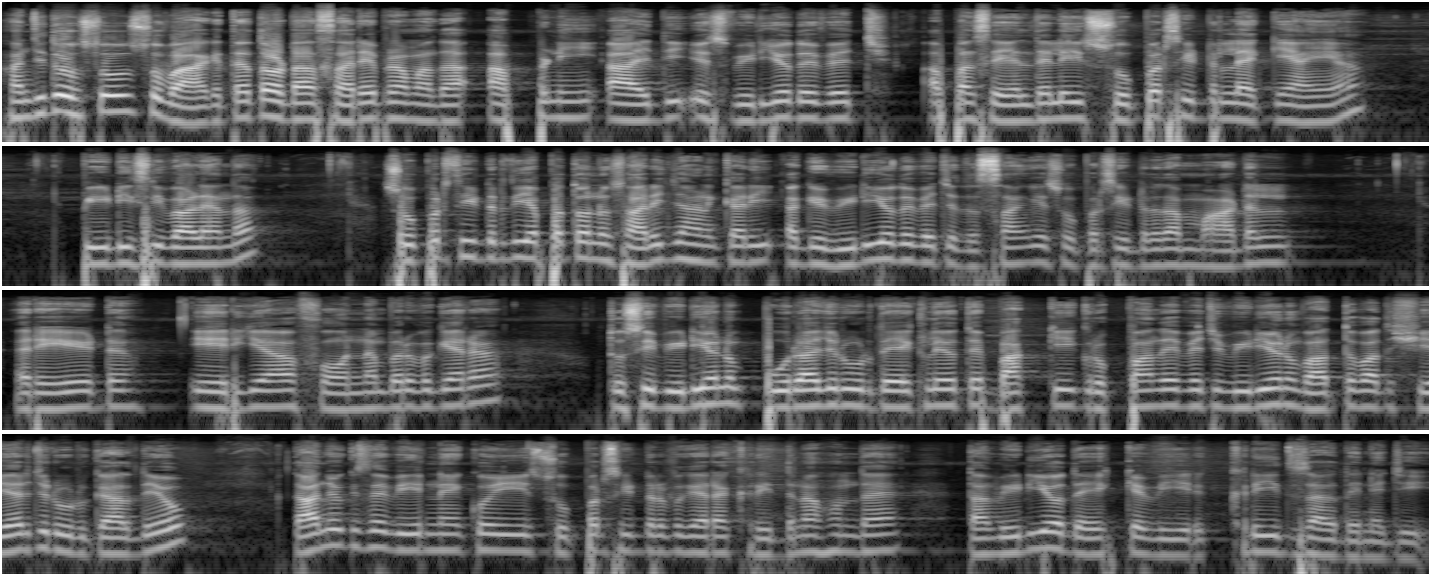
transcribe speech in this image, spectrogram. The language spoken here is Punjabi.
ਹਾਂਜੀ ਦੋਸਤੋ, ਸਵਾਗਤ ਹੈ ਤੁਹਾਡਾ ਸਾਰੇ ਭਰਾਵਾਂ ਦਾ ਆਪਣੀ ਅੱਜ ਦੀ ਇਸ ਵੀਡੀਓ ਦੇ ਵਿੱਚ। ਆਪਾਂ ਸੇਲ ਦੇ ਲਈ ਸੁਪਰ ਸੀਡਰ ਲੈ ਕੇ ਆਏ ਆ ਪੀਡੀਸੀ ਵਾਲਿਆਂ ਦਾ। ਸੁਪਰ ਸੀਡਰ ਦੀ ਆਪਾਂ ਤੁਹਾਨੂੰ ਸਾਰੀ ਜਾਣਕਾਰੀ ਅੱਗੇ ਵੀਡੀਓ ਦੇ ਵਿੱਚ ਦੱਸਾਂਗੇ। ਸੁਪਰ ਸੀਡਰ ਦਾ model rate area phone number ਵਗੈਰਾ। ਤੁਸੀਂ ਵੀਡੀਓ ਨੂੰ ਪੂਰਾ ਜ਼ਰੂਰ ਦੇਖ ਲਿਓ ਤੇ ਬਾਕੀ ਗਰੁੱਪਾਂ ਦੇ ਵਿੱਚ ਵੀਡੀਓ ਨੂੰ ਵੱਧ ਤੋਂ ਵੱਧ ਸ਼ੇਅਰ ਜ਼ਰੂਰ ਕਰ ਦਿਓ। ਤਾਂ ਜੋ ਕਿਸੇ ਵੀਰ ਨੇ ਕੋਈ ਸੁਪਰ ਸੀਡਰ ਵਗੈਰਾ ਖਰੀਦਣਾ ਹੁੰਦਾ ਹੈ, ਤਾਂ ਵੀਡੀਓ ਦੇਖ ਕੇ ਵੀਰ ਖਰੀਦ ਸਕਦੇ ਨੇ ਜੀ।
